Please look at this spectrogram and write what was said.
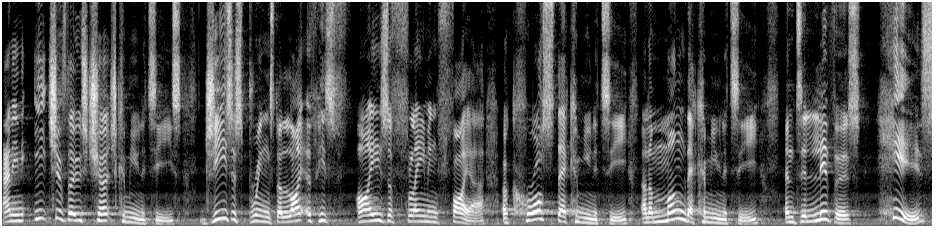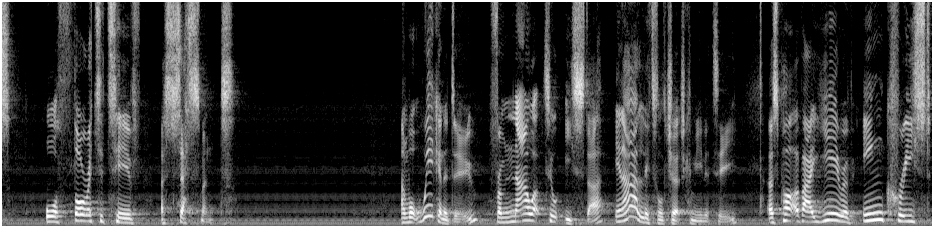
And in each of those church communities, Jesus brings the light of his eyes of flaming fire across their community and among their community and delivers his authoritative assessment. And what we're going to do from now up till Easter in our little church community, as part of our year of increased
